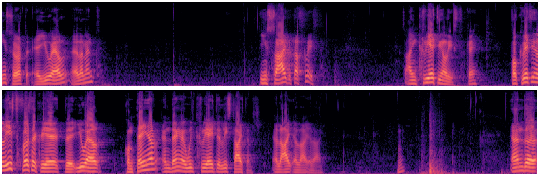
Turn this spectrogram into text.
insert a ul element inside the task list so I'm creating a list, okay? For creating a list, first I create the UL container, and then I will create the list items, li, li, li. Hmm? And uh,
